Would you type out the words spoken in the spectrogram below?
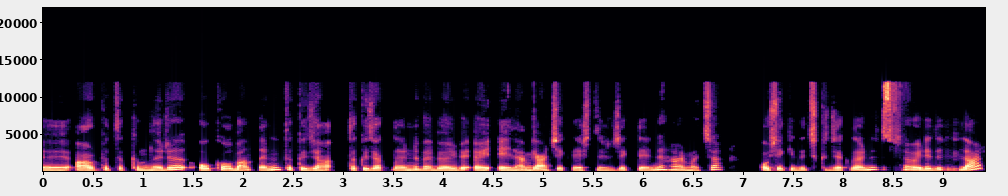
e, Avrupa takımları o kol bantlarını takacağı, takacaklarını ve böyle bir eylem gerçekleştireceklerini her maça o şekilde çıkacaklarını söylediler.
